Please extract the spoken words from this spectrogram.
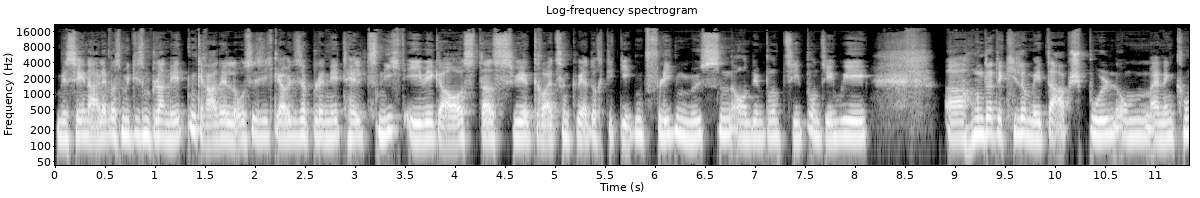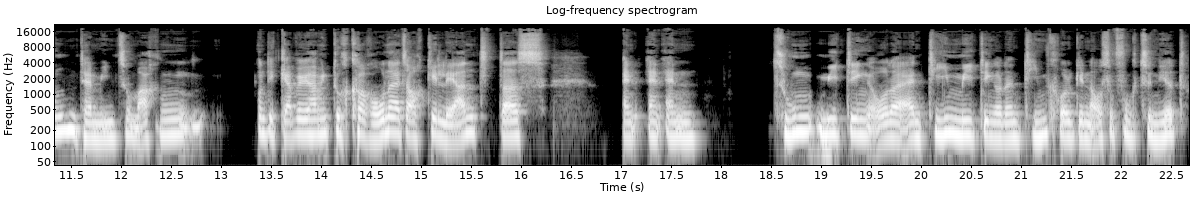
wir sehen alle, was mit diesem Planeten gerade los ist. Ich glaube, dieser Planet hält es nicht ewig aus, dass wir kreuz und quer durch die Gegend fliegen müssen und im Prinzip uns irgendwie äh, hunderte Kilometer abspulen, um einen Kundentermin zu machen. Und ich glaube, wir haben durch Corona jetzt auch gelernt, dass ein, ein, ein Zoom-Meeting oder ein Team-Meeting oder ein Team-Call genauso funktioniert,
